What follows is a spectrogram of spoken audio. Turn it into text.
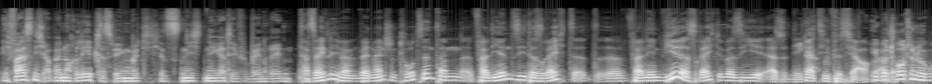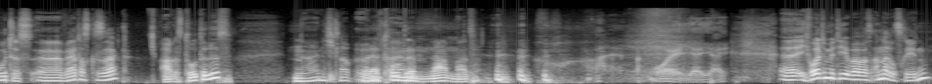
Ich weiß nicht, ob er noch lebt, deswegen möchte ich jetzt nicht negativ über ihn reden. Tatsächlich, wenn, wenn Menschen tot sind, dann äh, verlieren sie das Recht, äh, verlieren wir das Recht über sie, also negativ ist ja auch Über also Tote nur Gutes. Äh, wer hat das gesagt? Aristoteles, Nein, ich glaube weil er Tod irgendein... im Namen hat. Äh, ich wollte mit dir über was anderes reden.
